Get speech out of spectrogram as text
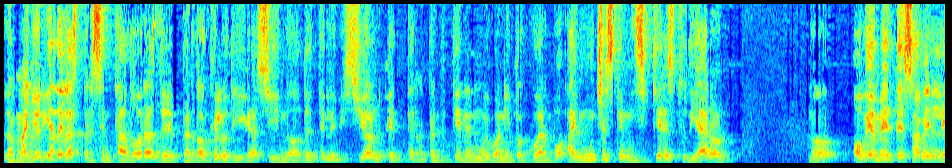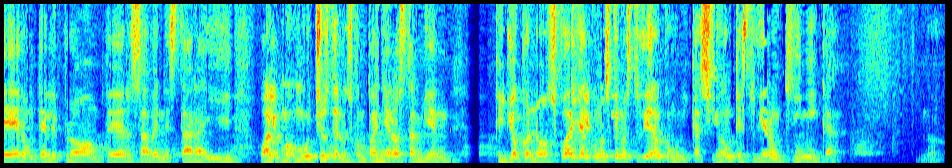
la mayoría de las presentadoras de, perdón que lo diga así, ¿no? De televisión que de repente tienen muy bonito cuerpo, hay muchas que ni siquiera estudiaron. ¿No? Obviamente saben leer un teleprompter, saben estar ahí, o muchos de los compañeros también que yo conozco, hay algunos que no estudiaron comunicación, que estudiaron química, ¿no?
